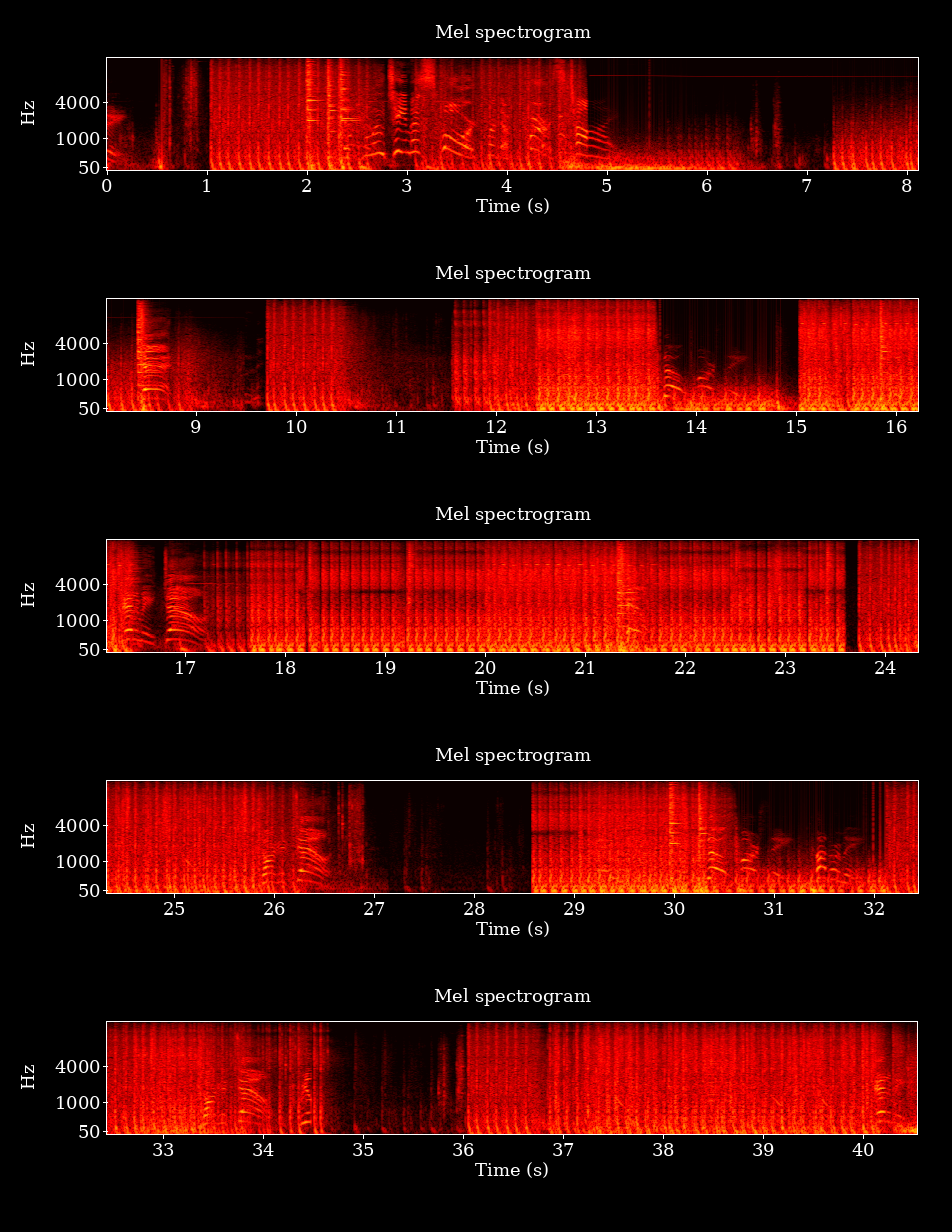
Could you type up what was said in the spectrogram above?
No! The blue team has scored for the first time! Dead! No mercy! Enemy down! Kill! Target down! Cover me! Target down! Real Enemy!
